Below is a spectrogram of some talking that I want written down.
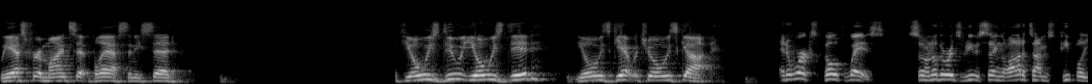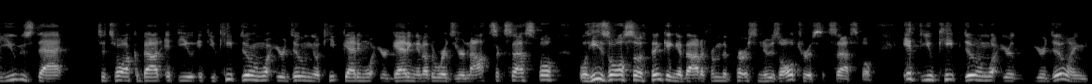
We asked for a mindset blast and he said if you always do what you always did you always get what you always got. And it works both ways. So in other words what he was saying a lot of times people use that to talk about if you if you keep doing what you're doing you'll keep getting what you're getting. In other words you're not successful. Well he's also thinking about it from the person who's ultra successful. If you keep doing what you're you're doing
